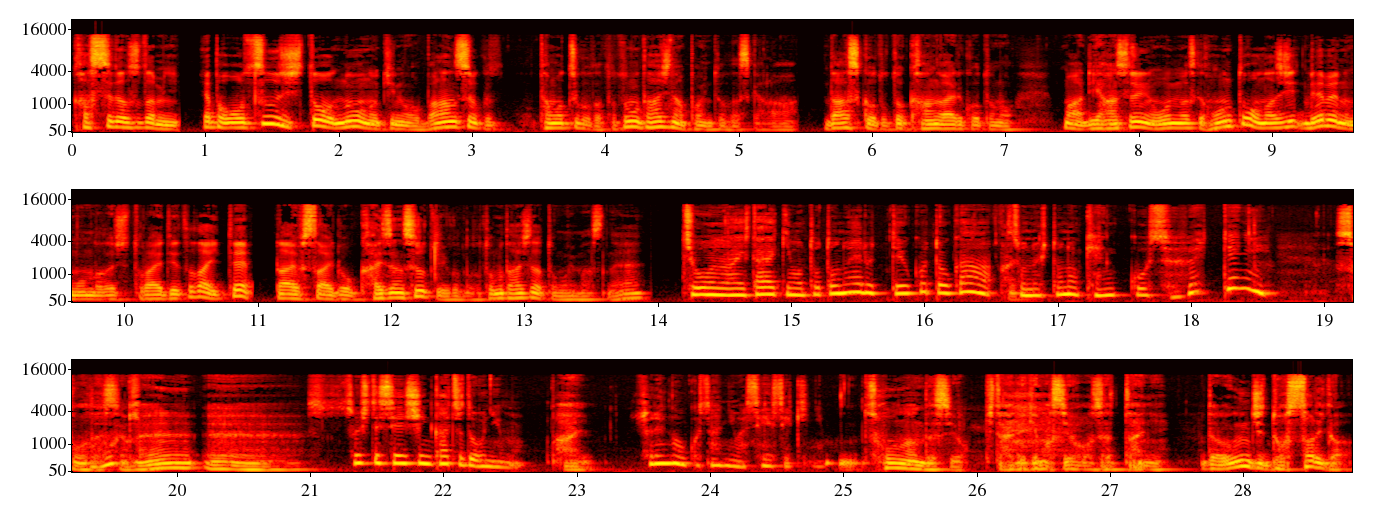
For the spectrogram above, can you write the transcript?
活性化するために、やっぱお通じと脳の機能をバランスよく保つことはとても大事なポイントですから、出すことと考えることの、まあ、離反しているように思いますけど、本当は同じレベルの問題として捉えていただいて、ライフスタイルを改善するということがとても大事だと思いますね。腸内細菌を整えるっていうことが、はい、その人の健康すべてにそうですよね。えー、そして精神活動にも。はい。それがお子さんには成績にも。そうなんですよ。期待できますよ、絶対に。だからうんちどっさりが、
